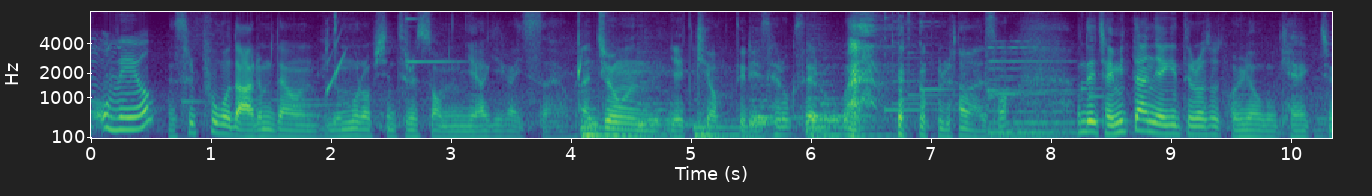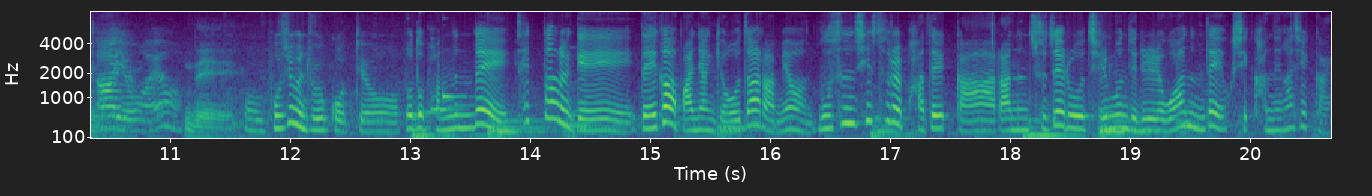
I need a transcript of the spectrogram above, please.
어, 왜요? 슬프고도 아름다운 눈물 없이 들을 수 없는 이야기가 있어요. 안 좋은 옛 기억들이 새록새록 올라와서. 근데 재밌다는 얘기 들어서 보려고 계획 중이에요. 아, 영화요? 네. 어, 보시면 좋을 것 같아요. 저도 봤는데 색다르게 내가 만약 여자라면 무슨 시술을 받을까라는 주제로 질문 드리려고 하는데 혹시 가능하실까요?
